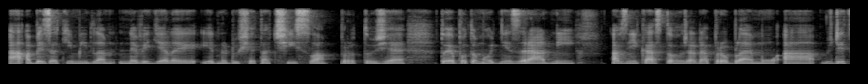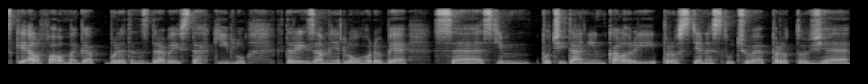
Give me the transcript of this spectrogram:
a aby za tím jídlem neviděli jednoduše ta čísla, protože to je potom hodně zrádný a vzniká z toho řada problémů a vždycky alfa omega bude ten zdravý vztah k jídlu, který za mě dlouhodobě se s tím počítáním kalorií prostě neslučuje, protože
